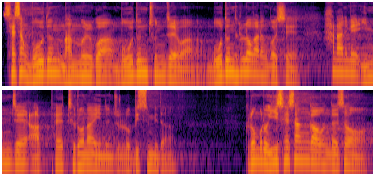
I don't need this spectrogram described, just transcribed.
세상 모든 만물과 모든 존재와 모든 흘러가는 것이 하나님의 임재 앞에 드러나 있는 줄로 믿습니다. 그러므로 이 세상 가운데서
